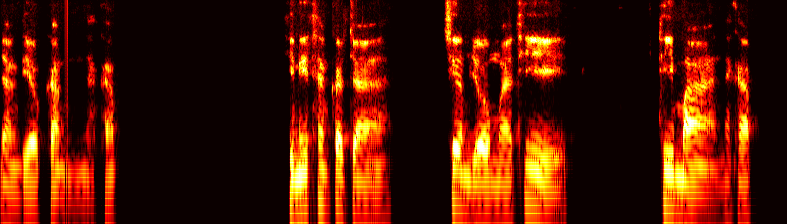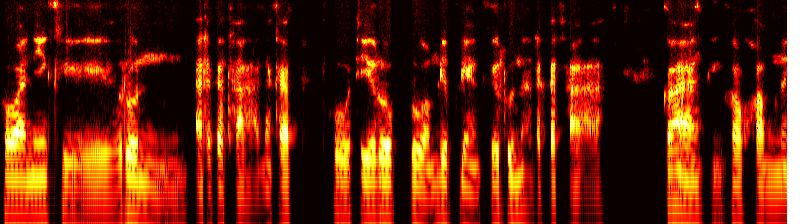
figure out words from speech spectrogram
อย่างเดียวกันนะครับ ทีนี้ท่านก็จะเชื่อมโยงมาที่ที่มานะครับ เพราะว่านี่คือรุ่นอัตถกถานะครับ ผู้ที่รวบรวมเรียบเรียงคือรุ่นอัตถกถา ก็อ้างถึงข้อความใน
